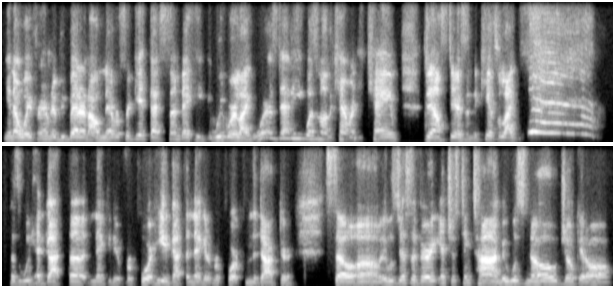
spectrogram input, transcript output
you know wait for him to be better. And i'll never forget that sunday he we were like where's daddy? He wasn't on the camera. And he came downstairs and the kids were like yeah! Because we had got the negative report. He had got the negative report from the doctor. So um, it was just a very interesting time. It was no joke at all.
